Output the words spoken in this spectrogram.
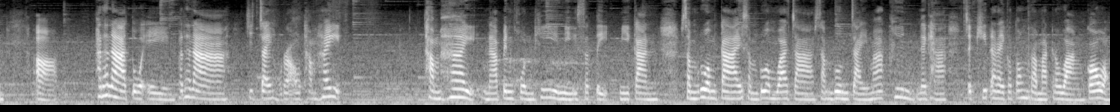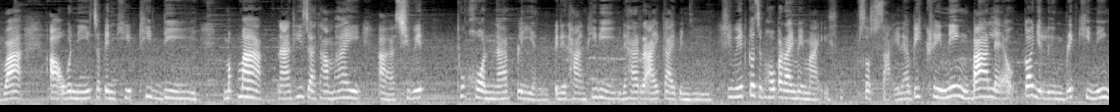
พัฒนาตัวเอง พัฒนาจิตใจของเราทำให้ ทำให้นะเป็นคนที่มีสติมีการสำรวมกายสำรวมวาจาสำรวมใจมากขึ้นนะคะ จะคิดอะไรก็ต้องระมัดระวัง ก็หวังว่าเออวันนี้จะเป็นคลิปที่ดีมากๆนะที่จะทำให้ชีวิตทุกคนนะเปลี่ยนไปในทางที่ดีนะคะร้ายกลายเป็นดี ชีวิตก็จะพบอะไรใหม่ ๆ สดใสนะบิ๊กคลีนนิ่งบ้านแล้วก็อย่าลืมบิ๊กคลีนนิ่ง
